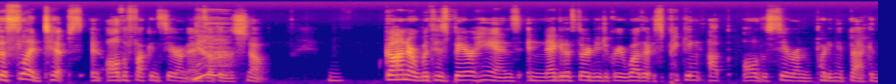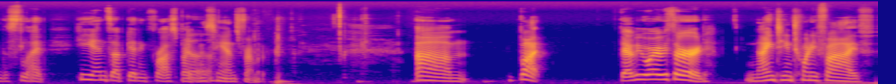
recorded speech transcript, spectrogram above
the sled tips and all the fucking serum ends up in the snow. Gunnar, with his bare hands in negative 30 degree weather, is picking up all the serum and putting it back in the sled. He ends up getting frostbite in his hands from it. Um, but February 3rd, 1925,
